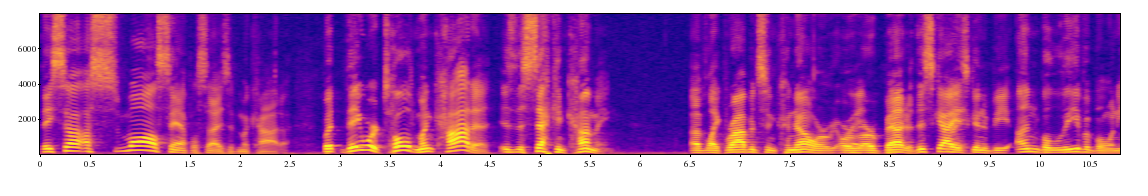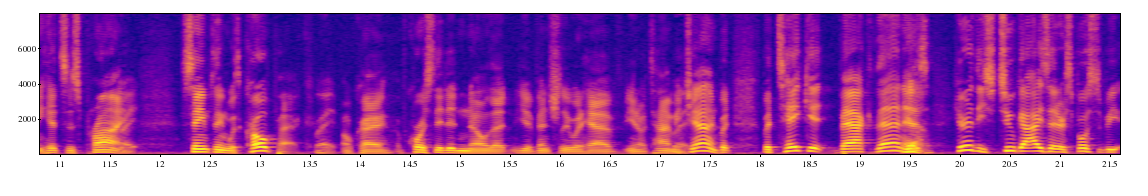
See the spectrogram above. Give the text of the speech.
They saw a small sample size of Moncada, but they were told Moncada is the second coming of like Robinson Cano or, or, Right. or better. This guy is going to be unbelievable when he hits his prime. Same thing with Kopech. Right. Okay. Of course, they didn't know that he eventually would have you know Tommy Right. John, but but take it back then as here are these two guys that are supposed to be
